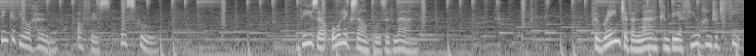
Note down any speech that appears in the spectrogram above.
Think of your home, office, or school. These are all examples of LAN. The range of a LAN can be a few hundred feet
